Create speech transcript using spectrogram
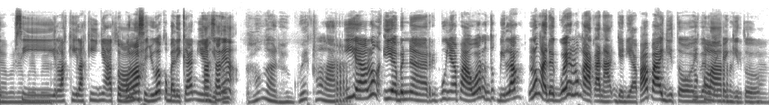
benar, benar, si benar, laki-lakinya ataupun Seolah bisa juga kebalikannya kasarnya gitu. lo nggak ada gue kelar. Iya lo iya benar punya power untuk bilang lo nggak ada gue lo nggak akan jadi apa-apa gitu Lo ibaratnya kelar kayak gitu. kan.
